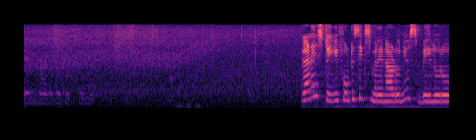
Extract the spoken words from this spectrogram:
ಏನು ಮಾಡೋದು ಗೊತ್ತಿಲ್ಲ. Ganesh TV forty six Malenadu news, Belur.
